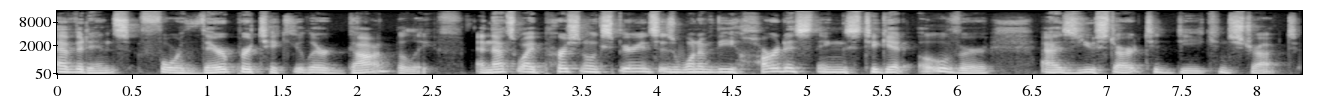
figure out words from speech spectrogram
evidence for their particular God belief. And that's why personal experience is one of the hardest things to get over as you start to deconstruct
